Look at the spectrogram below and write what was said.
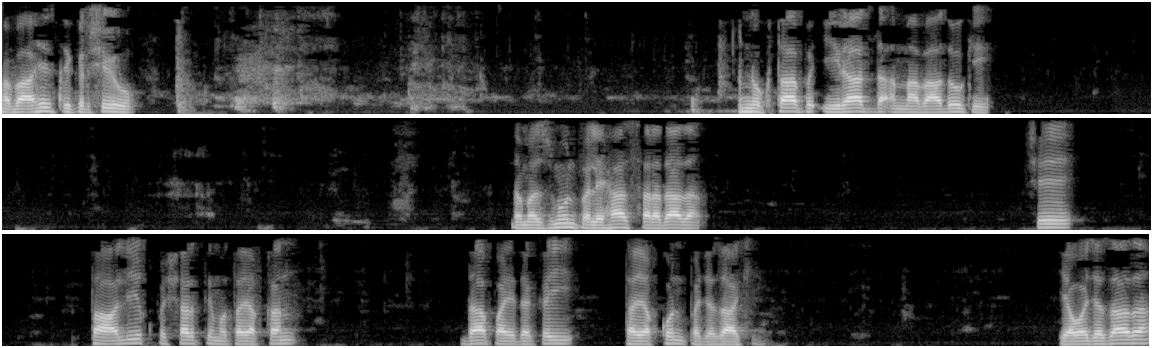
مباحث ذکر شیو نقطه په ایراد د اما بعدو کې د مضمون په لحاظ سره دا ده چې تعلیق په شرط متيقن دا پیدا کوي تيقن په جزا کې یو جزا ده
